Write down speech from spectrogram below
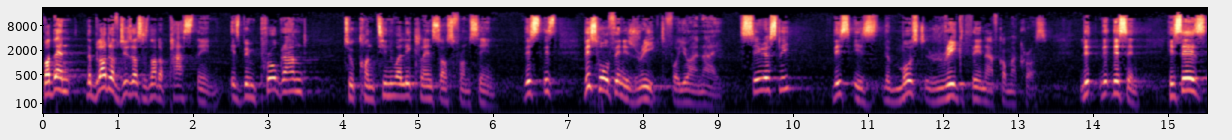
But then the blood of Jesus is not a past thing, it's been programmed to continually cleanse us from sin. This, this, this whole thing is rigged for you and I. Seriously, this is the most rigged thing I've come across. L- listen, he says,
